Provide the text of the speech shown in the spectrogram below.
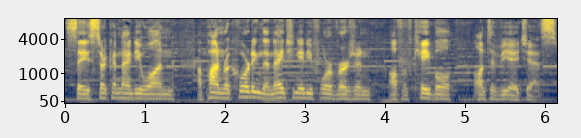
say circa 91, upon recording the 1984 version off of cable onto VHS.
